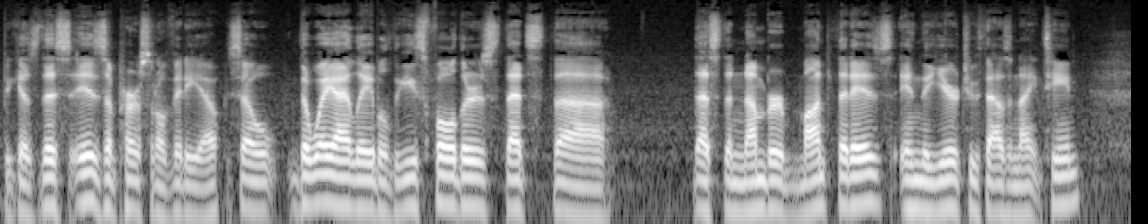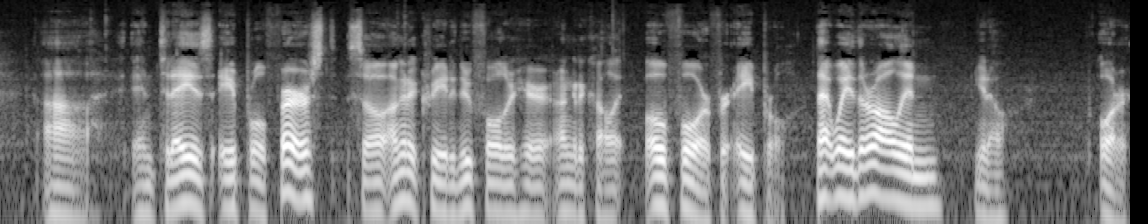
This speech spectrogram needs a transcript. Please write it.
because this is a personal video. So the way I label these folders, that's the that's the number month it is in the year 2019. Uh, and today is April 1st, so I'm going to create a new folder here. I'm going to call it 04 for April. That way they're all in, you know, order.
